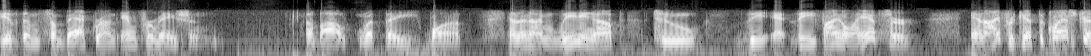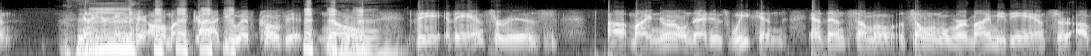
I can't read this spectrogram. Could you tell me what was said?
give them some background information about what they want. And then I'm leading up to the the final answer, and I forget the question. Now you're going to say, "Oh my God, you have COVID." No, the the answer is uh, my neural net has weakened, and then someone someone will remind me the answer of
